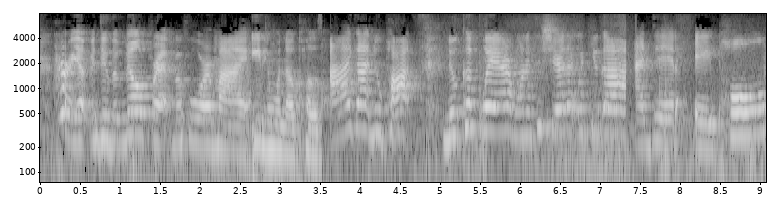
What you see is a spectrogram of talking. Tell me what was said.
hurry up and do the meal prep before my eating window closes. I got new pots, new cookware. I wanted to share that with you guys. I did a poll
